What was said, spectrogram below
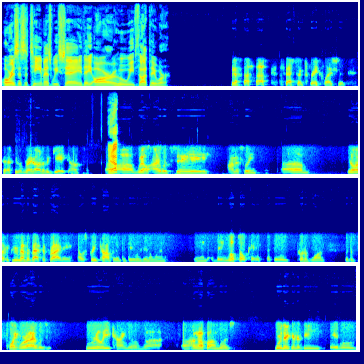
or is this a team, as we say, they are who we thought they were? That's a great question. right out of the gate, huh? Yep. Uh, well, I would say, honestly, um, you know, if you remember back to Friday, I was pretty confident that they were going to win. And they looked okay, that they could have won. But the point where I was really kind of uh, uh, hung up on was were they going to be able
